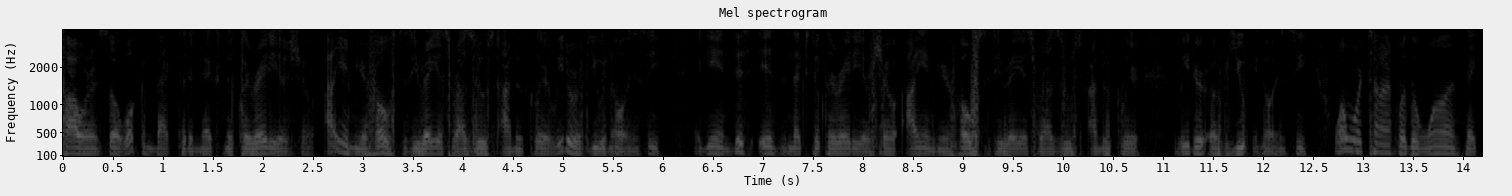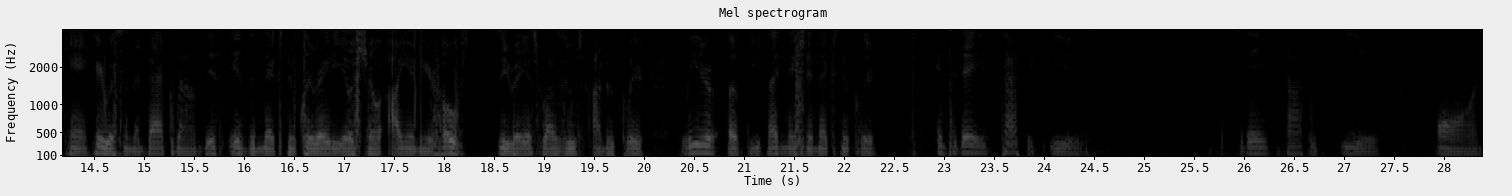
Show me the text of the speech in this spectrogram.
power, and soul. Welcome back to the next Nuclear Radio Show. I am your host, Zirayas Razus, a nuclear leader of UNONC. Again, this is the next Nuclear Radio Show. I am your host, Zirayas Razus, a nuclear leader of UNONC. One more time for the ones that can't hear us in the background. This is the next Nuclear Radio Show. I am your host, Zirayas Razus, a nuclear leader of the United Nations the Next Nuclear. And today's topic is today's topic is on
